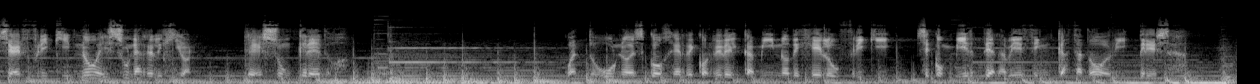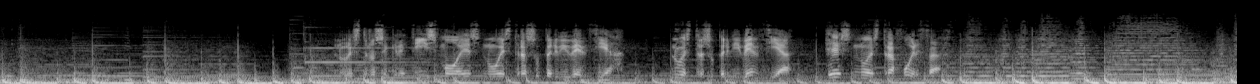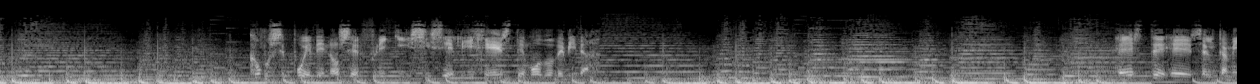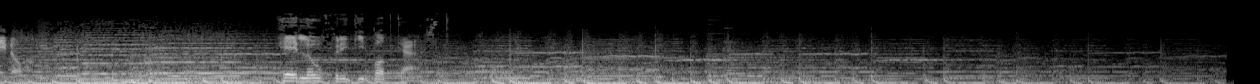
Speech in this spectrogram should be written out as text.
Ser friki no es una religión, es un credo. Cuando uno escoge recorrer el camino de Hello Friki, se convierte a la vez en cazador y presa. Nuestro secretismo es nuestra supervivencia. Nuestra supervivencia es nuestra fuerza. ¿Cómo se puede no ser friki si se elige este modo de vida? Este es el camino. Hello Freaky Podcast.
